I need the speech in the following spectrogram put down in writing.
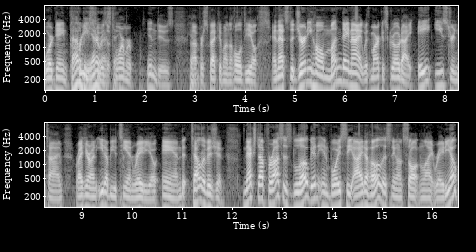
ordained That'll priest who is a former Hindus uh, perspective on the whole deal. And that's the Journey Home Monday night with Marcus Grodi, 8 Eastern Time, right here on EWTN Radio and television. Next up for us is Logan in Boise, Idaho, listening on Salt and Light Radio.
